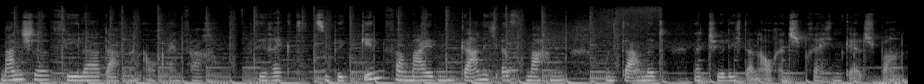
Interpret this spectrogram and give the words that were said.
manche Fehler darf man auch einfach direkt zu Beginn vermeiden, gar nicht erst machen und damit natürlich dann auch entsprechend Geld sparen.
